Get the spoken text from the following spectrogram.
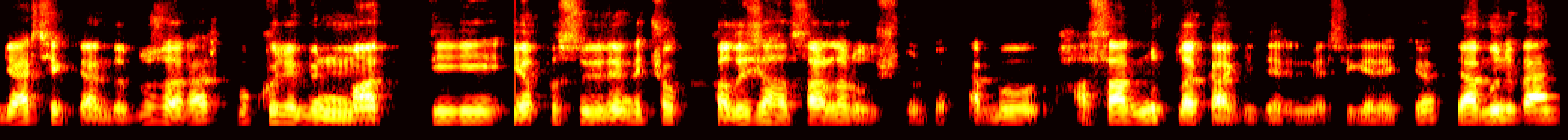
gerçekten de bu zarar bu kulübün maddi yapısı üzerinde çok kalıcı hasarlar oluşturdu. Yani bu hasar mutlaka giderilmesi gerekiyor. Ya bunu ben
